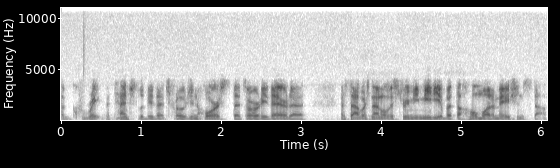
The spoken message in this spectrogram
a great potential to be that Trojan horse that's already there to establish not only streaming media but the home automation stuff.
